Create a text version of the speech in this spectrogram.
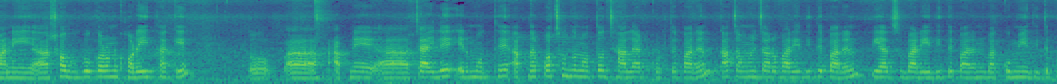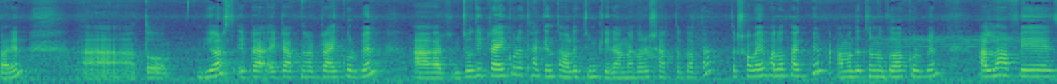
মানে সব উপকরণ ঘরেই থাকে। তো আপনি চাইলে এর মধ্যে আপনার পছন্দ মতো ঝাল অ্যাড করতে পারেন, কাঁচামরিচ আরও বাড়িয়ে দিতে পারেন, পেঁয়াজ বাড়িয়ে দিতে পারেন বা কমিয়ে দিতে পারেন। তো ভিউয়ার্স এটা এটা আপনারা ট্রাই করবেন। আর যদি ট্রাই করে থাকেন, তাহলে চুমকি রান্নাঘরের সার্থকতা। তো সবাই ভালো থাকবেন, আমাদের জন্য দোয়া করবেন। আল্লাহ হাফেজ।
